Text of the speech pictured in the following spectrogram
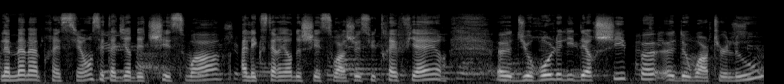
la même impression, c'est-à-dire d'être chez soi, à l'extérieur de chez soi. Je suis très fière du rôle de leadership de Waterloo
